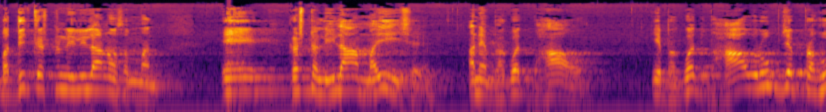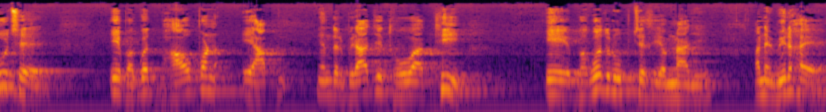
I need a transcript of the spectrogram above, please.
બધી જ કૃષ્ણની લીલાનો સંબંધ. એ કૃષ્ણ લીલામયી છે અને ભગવત ભાવ એ ભગવત ભાવ રૂપ જે પ્રભુ છે, એ ભગવત ભાવ પણ એ આપની અંદર બિરાજિત હોવાથી એ ભગવત રૂપ છે શ્રી યમુનાજી. અને વિરહે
